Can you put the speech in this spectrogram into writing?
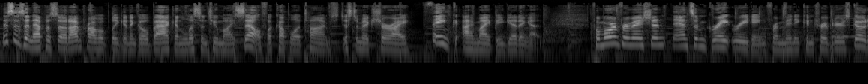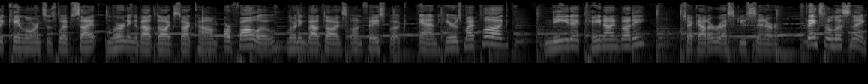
This is an episode I'm probably going to go back and listen to myself a couple of times just to make sure I think I might be getting it. For more information and some great reading from many contributors, go to Kay Laurence's website, learningaboutdogs.com, or follow Learning About Dogs on Facebook. And here's my plug Need a canine buddy? Check out our rescue center. Thanks for listening.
